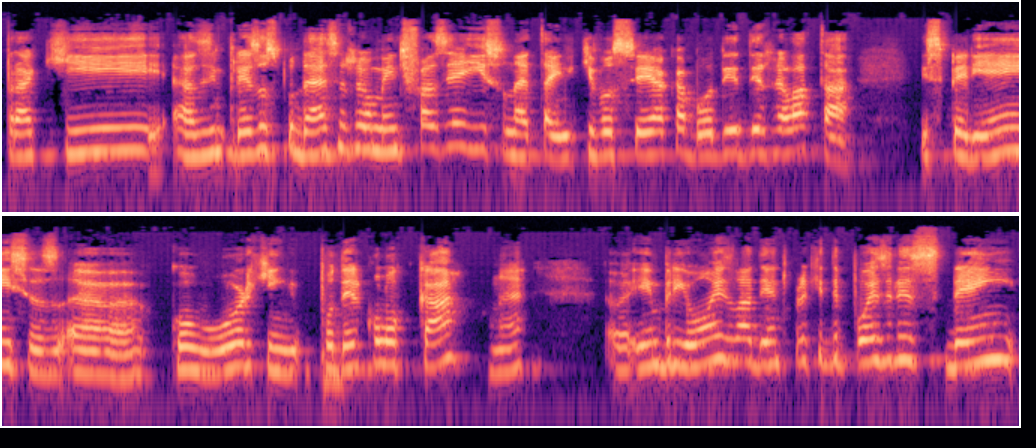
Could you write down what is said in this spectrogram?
Para que as empresas pudessem realmente fazer isso, né, Taine? Que você acabou de, de relatar. Experiências, uh, coworking, poder colocar, né? embriões lá dentro para que depois eles deem,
